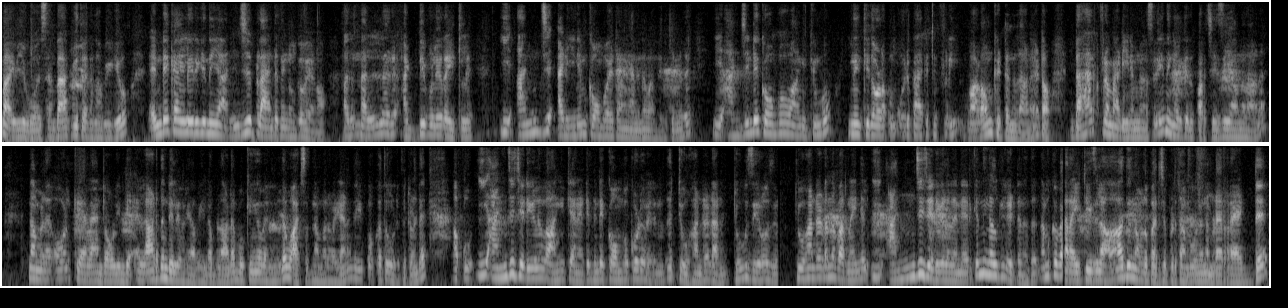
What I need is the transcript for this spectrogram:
By viewers back with എന്ന video എന്റെ കയ്യിലിരിക്കുന്ന ഈ അഞ്ച് പ്ലാന്റ് നിങ്ങൾക്ക് വേണോ? അത് നല്ലൊരു അടിപൊളി റേറ്റിൽ ഈ അഞ്ച് അഡീനിയം കോംബോ ആയിട്ടാണ് ഞാനിന്ന് വന്നിരിക്കുന്നത്. ഈ അഞ്ചിന്റെ കോംബോ വാങ്ങിക്കുമ്പോൾ നിങ്ങൾക്ക് ഇതോടൊപ്പം ഒരു പാക്കറ്റ് ഫ്രീ വളവും കിട്ടുന്നതാണ് കേട്ടോ. ഡയറക്റ്റ് ഫ്രം അഡീനിയം നഴ്സറി നിങ്ങൾക്ക് ഇത് പർച്ചേസ് ചെയ്യാവുന്നതാണ്. നമ്മൾ all Kerala and all India എല്ലായിടത്തും ഡെലിവറി അവൈലബിൾ ആണ്. ബുക്കിംഗ് വരുന്നത് വാട്സപ്പ് നമ്പർ വഴിയാണ്. ഈ പൊക്കത്ത് കൊടുത്തിട്ടുണ്ട്. അപ്പോൾ ഈ അഞ്ച് ചെടികൾ വാങ്ങിക്കാനായിട്ട് ഇതിന്റെ കോംബോ കോഡ് വരുന്നത് ടു ഹൺഡ്രഡ് ആണ്. Two zero zero two hundred എന്ന് പറഞ്ഞു കഴിഞ്ഞാൽ ഈ അഞ്ച് ചെടികൾ തന്നെയായിരിക്കും നിങ്ങൾക്ക് കിട്ടുന്നത്. നമുക്ക് വെറൈറ്റീസിൽ ആദ്യം നമ്മൾ പരിചയപ്പെടുത്താൻ പോകുന്നത് നമ്മുടെ റെഡ്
